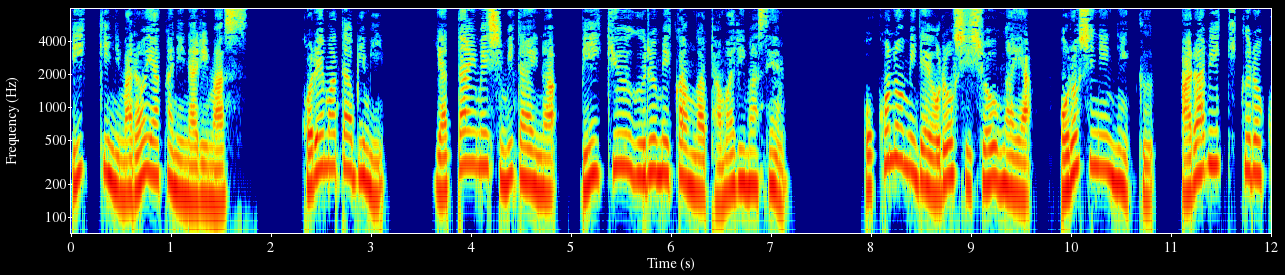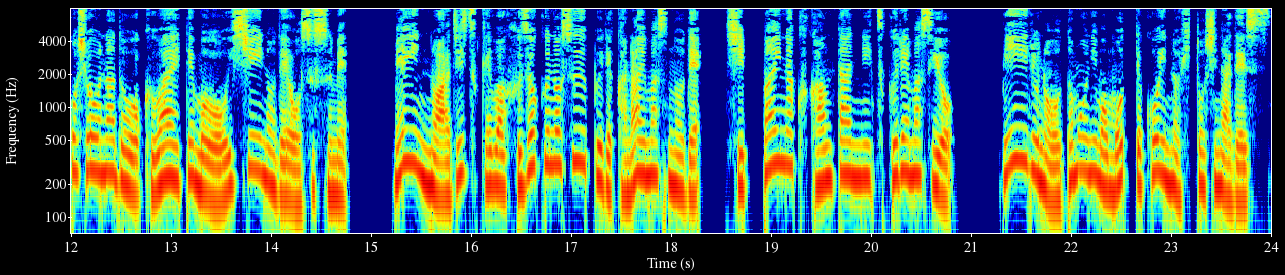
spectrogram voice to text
一気にまろやかになります。これまた美味。屋台飯みたいな B 級グルメ感がたまりません。お好みでおろし生姜やおろしニンニク、粗挽き黒胡椒などを加えても美味しいのでおすすめ。メインの味付けは付属のスープで叶えますので、失敗なく簡単に作れますよ。ビールのお供にももってこいの一品です。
